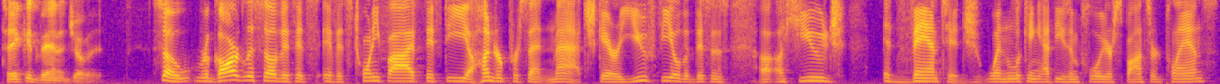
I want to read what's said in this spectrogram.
take advantage of it. So, regardless of if it's if it's 25, 50, 100% match, Gary, you feel that this is a, a huge advantage when looking at these employer sponsored plans?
